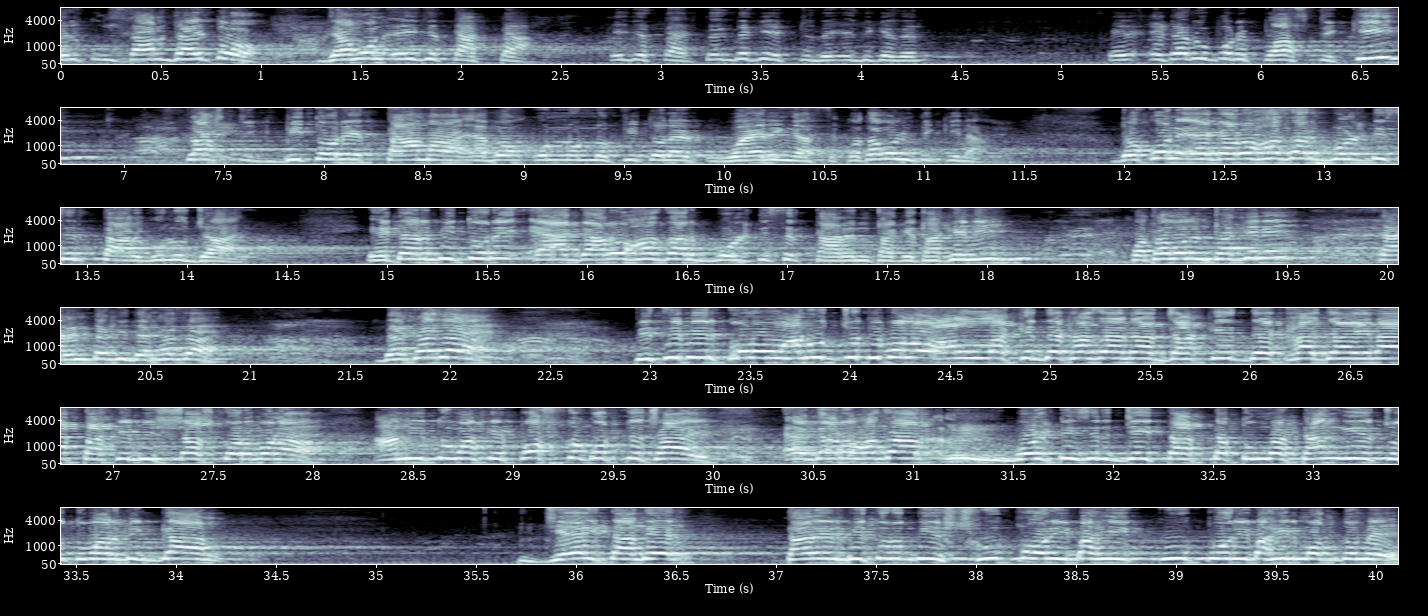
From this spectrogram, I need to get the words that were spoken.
এরকম তার যায় তো? যেমন এই যে তারটা, এই যে তার এই দেখি একটু এদিকে দেন। এটার উপরে প্লাস্টিক কি? প্লাস্টিক, ভিতরে তামা এবং অন্য অন্য পিতলের ওয়ারিং আছে। কথা বলেন ঠিক কিনা? যখন এগারো হাজার ভোল্টেজের তারগুলো যায়, এটার ভিতরে এগারো হাজার ভোল্টেজের কারেন্ট থাকে, থাকেনি? কথা বলেন, থাকেনি? কারেন্টটা কি দেখা যায়? দেখা যায়। পৃথিবীর কোনো মানুষ যদি বলো, আল্লাহকে দেখা যায় না, যাকে দেখা যায় না, তাকে বিশ্বাস করব না। আমি তোমাকে প্রশ্ন করতে চাই, এগারো হাজার ভোল্টেজের যেই তারটা তোমরা টাঙ্গিয়েছো তোমার বিজ্ঞান, যেই তাদের তারের ভিতর দিয়ে সুপরিবাহী, কুপরিবাহীর মাধ্যমে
